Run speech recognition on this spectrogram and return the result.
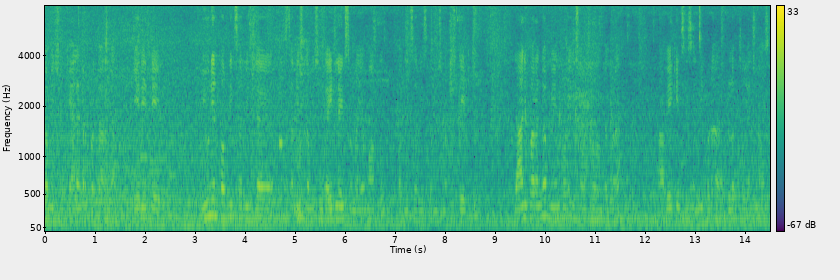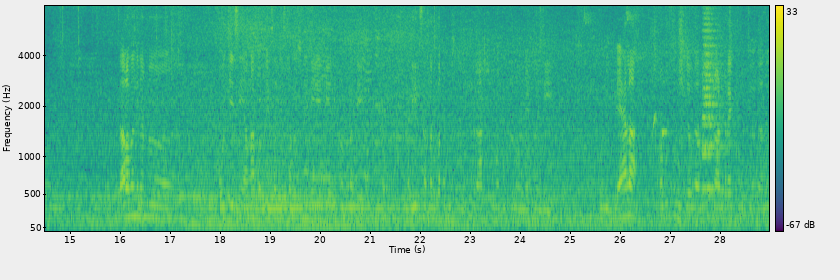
commission calendar ప్రకారంగా ఏదైతే union public service service commission guide lines ఉన్నాయో మాకు పబ్లిక్ సర్వీస్ కమిషన్ ఆఫ్ స్టేట్కి దాని పరంగా మేము కూడా ఈ సంవత్సరం అంతా కూడా వేకెన్సీస్ అన్నీ కూడా ఫిల్అప్ చేయాల్సిన అవసరం ఉంది. చాలామంది నన్ను ఫోన్ చేసి అన్న పబ్లిక్ సర్వీస్ కమిషన్ అంటే ఏంటి అని కొంతమంది అడిగిన సందర్భంగా కమిషన్ అనేది రాష్ట్ర ప్రభుత్వంలో ఉన్నటువంటి కొన్ని వేల ప్రభుత్వ ఉద్యోగాలు కాంట్రాక్ట్ ఉద్యోగాలు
